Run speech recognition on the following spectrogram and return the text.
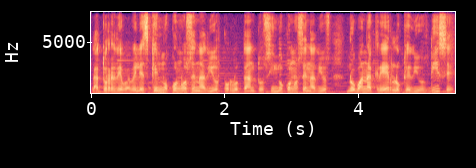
la Torre de Babel es que no conocen a Dios, por lo tanto, si no conocen a Dios, no van a creer lo que Dios dice.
